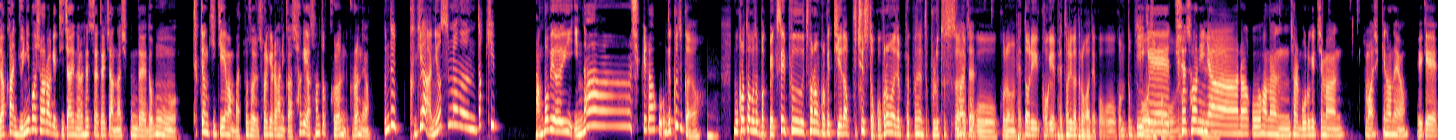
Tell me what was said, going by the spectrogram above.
약간 유니버셜하게 디자인을 했어야 되지 않나 싶은데 너무 특정 기기에만 맞춰서 설계를 하니까 사기가 선뜻 그런 그렇네요. 근데 그게 아니었으면은 딱히 방법이 있나 싶기도 하고. 근데 그니까요. 뭐 그렇다고 해서 막 맥세이프처럼 그렇게 뒤에다 붙일 수도 없고 그러면 이제 100% 블루투스 써야 될 맞아요. 거고 그러면 배터리 거기에 배터리가 들어가 될 거고 그럼 또 무거워질 이게 거고 예. 최선이냐라고 하면 잘 모르겠지만 좀 아쉽긴 하네요. 이게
